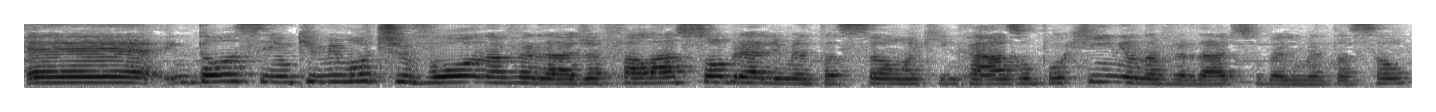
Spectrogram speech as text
É, então, assim, o que me motivou, na verdade, a falar sobre alimentação aqui em casa, um pouquinho, na verdade, sobre alimentação,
